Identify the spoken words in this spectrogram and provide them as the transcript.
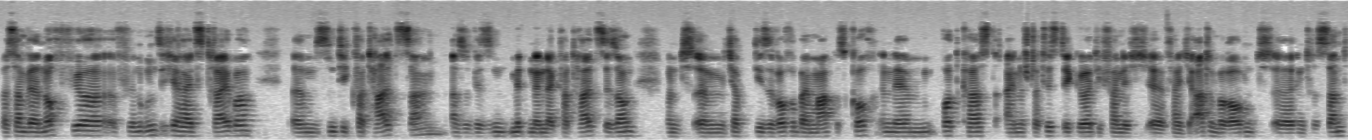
Was haben wir noch für, für einen Unsicherheitstreiber? Ähm, sind die Quartalszahlen. Also wir sind mitten in der Quartalssaison und ähm, ich habe diese Woche bei Markus Koch in dem Podcast eine Statistik gehört, die fand ich, äh, fand ich atemberaubend äh, interessant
